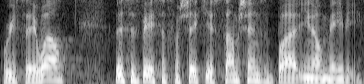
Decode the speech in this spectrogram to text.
where you say, well, this is based on some shaky assumptions, but you know, maybe.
